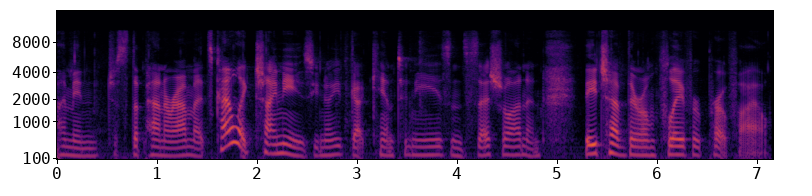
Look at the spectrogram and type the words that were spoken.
I mean, just the panorama. It's kind of like Chinese, you know. You've got Cantonese and Szechuan, and they each have their own flavor profile.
